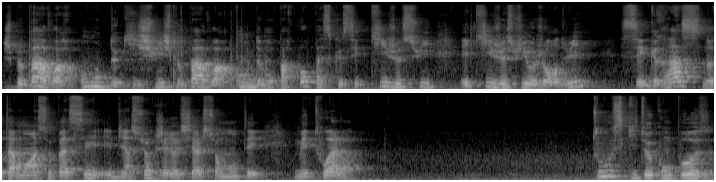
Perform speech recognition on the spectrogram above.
Je peux pas avoir honte de qui je suis, je peux pas avoir honte de mon parcours parce que c'est qui je suis. Et qui je suis aujourd'hui, c'est grâce notamment à ce passé, et bien sûr que j'ai réussi à le surmonter. Mais toi là, tout ce qui te compose,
